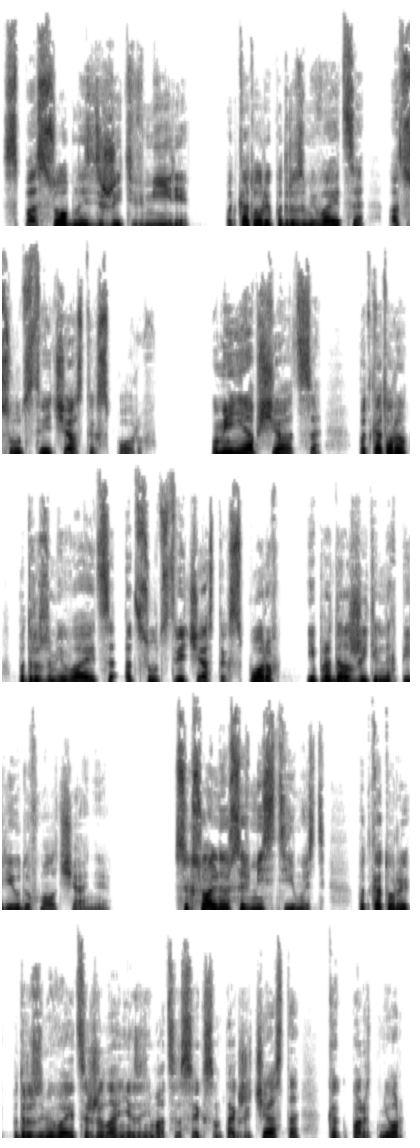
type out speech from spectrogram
Способность жить в мире, под которой подразумевается отсутствие частых споров. Умение общаться, под которым подразумевается отсутствие частых споров и продолжительных периодов молчания сексуальную совместимость, под которой подразумевается желание заниматься сексом так же часто, как партнер,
